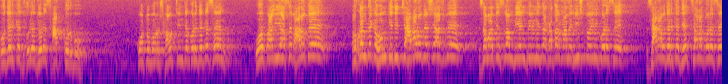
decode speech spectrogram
ওদেরকে ধরে ধরে সাফ করব। কত বড় সাহস চিন্তা করে দেখেছেন? ও পালিয়ে আছে ভারতে। ওখান থেকে হুমকি দিচ্ছে, আবারও দেশে আসবে। জামাত ইসলাম, বিএনপির নেতা খাতার নামে লিস্ট তৈরি করেছে। যারা ওদেরকে দেশ ছাড়া করেছে,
